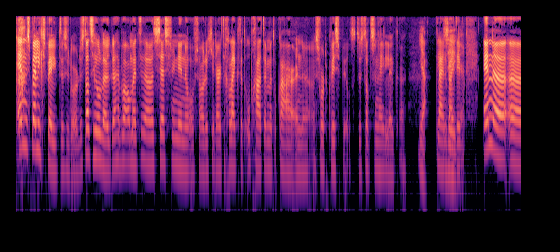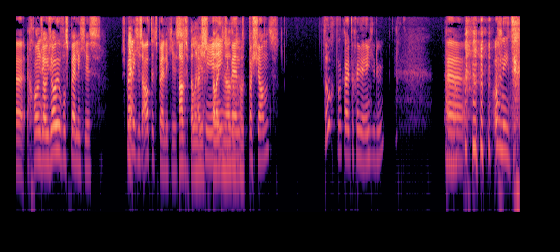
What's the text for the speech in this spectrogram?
En een spelletje spelen tussendoor. Dus dat is heel leuk. Daar hebben we al met eh, zes vriendinnen of zo. Dat je daar tegelijkertijd op gaat en met elkaar een, eh, een soort quiz speelt. Dus dat is een hele leuke Ja, kleine bijtip. En eh, gewoon sowieso heel veel spelletjes. Spelletjes, altijd spelletjes. Altijd spelletjes, Als je in je spelletjes eentje bent, patiënt. Toch? Dat kan je toch in je eentje doen? Of niet?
